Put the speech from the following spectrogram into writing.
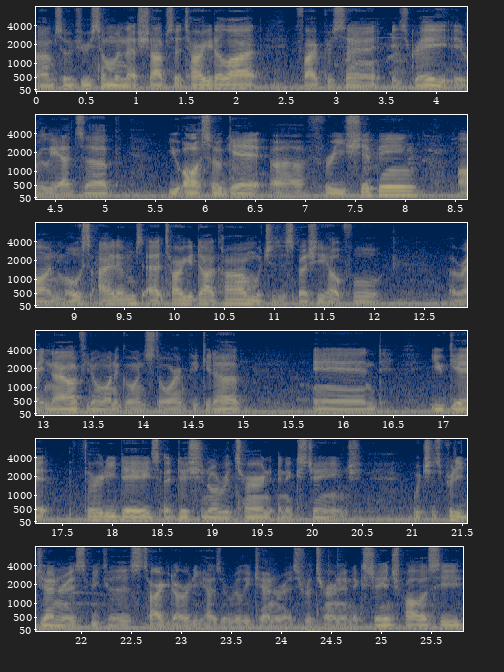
Um, so if you're someone that shops at Target a lot, 5% is great. It really adds up. You also get uh, free shipping on most items at Target.com, which is especially helpful uh, right now if you don't want to go in store and pick it up. And you get 30 days additional return and exchange which is pretty generous because Target already has a really generous return and exchange policy.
